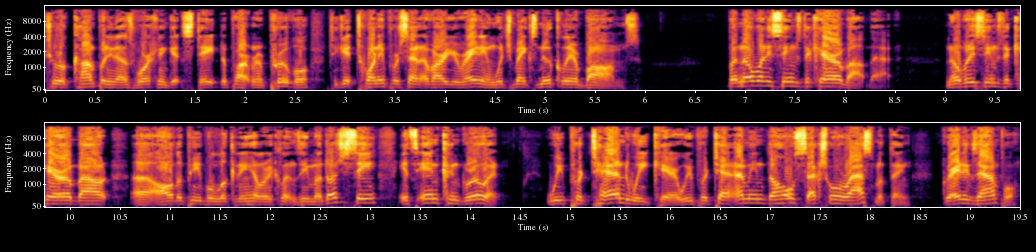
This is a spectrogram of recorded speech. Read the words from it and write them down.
to a company that was working to get State Department approval to get 20% of our uranium, which makes nuclear bombs. But nobody seems to care about that. Nobody seems to care about uh, all the people looking at Hillary Clinton's email. Don't you see? It's incongruent. We pretend we care. We pretend. I mean, the whole sexual harassment thing. Great example.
